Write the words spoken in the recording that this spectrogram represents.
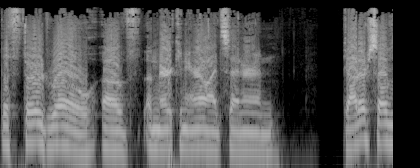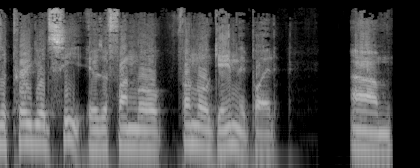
the third row of American Airlines Center, and got ourselves a pretty good seat. It was a fun little fun little game they played. Um,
